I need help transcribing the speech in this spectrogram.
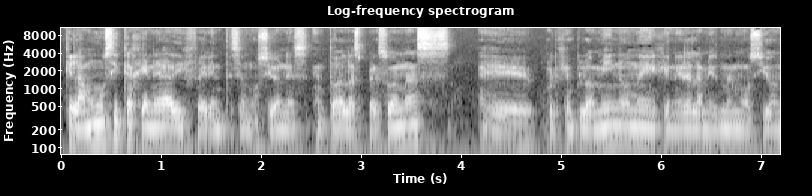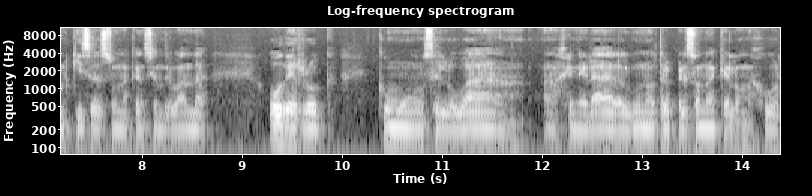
que la música genera diferentes emociones en todas las personas. Eh, por ejemplo, a mí no me genera la misma emoción quizás una canción de banda o de rock como se lo va a generar alguna otra persona que a lo mejor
